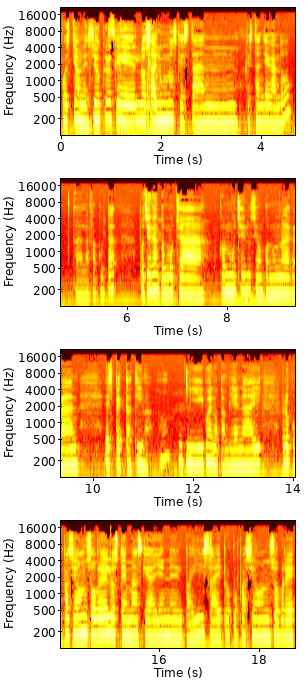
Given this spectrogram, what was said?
cuestiones. Yo creo que los alumnos que están, que están llegando a la facultad, pues llegan con mucha con mucha ilusión, con una gran expectativa. Y bueno, también hay preocupación sobre los temas que hay en el país, hay preocupación sobre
